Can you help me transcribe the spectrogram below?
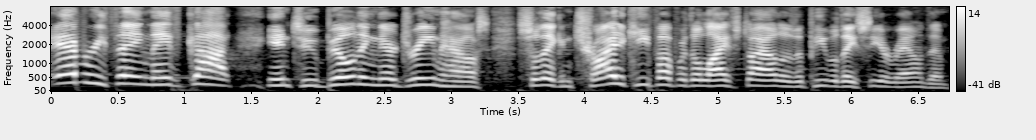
everything they've got into building their dream house so they can try to keep up with the lifestyle of the people they see around them.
